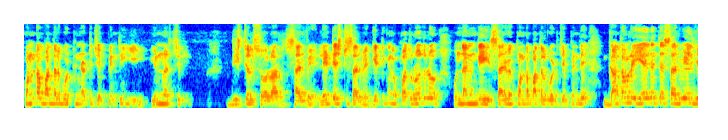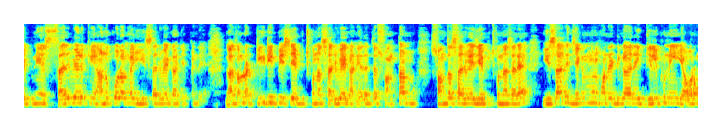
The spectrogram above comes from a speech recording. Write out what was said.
కొండ బద్దలు కొట్టినట్టు చెప్పింది ఈ universal digital solar survey latest survey. గట్టిగా ఇంకా పది రోజులు ఉందని ఈ సర్వే కొండబద్దలు కూడా చెప్పింది. గతంలో ఏదైతే సర్వేలు చెప్పినాయో సర్వేలకి అనుకూలంగా ఈ సర్వే కానీ చెప్పింది. గతంలో టీడీపీ చేయించుకున్న సర్వే కానీ ఏదైతే సొంత సొంత సర్వే చేయించుకున్నా సరే ఈసారి జగన్మోహన్ రెడ్డి గారి గెలుపుని ఎవరూ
